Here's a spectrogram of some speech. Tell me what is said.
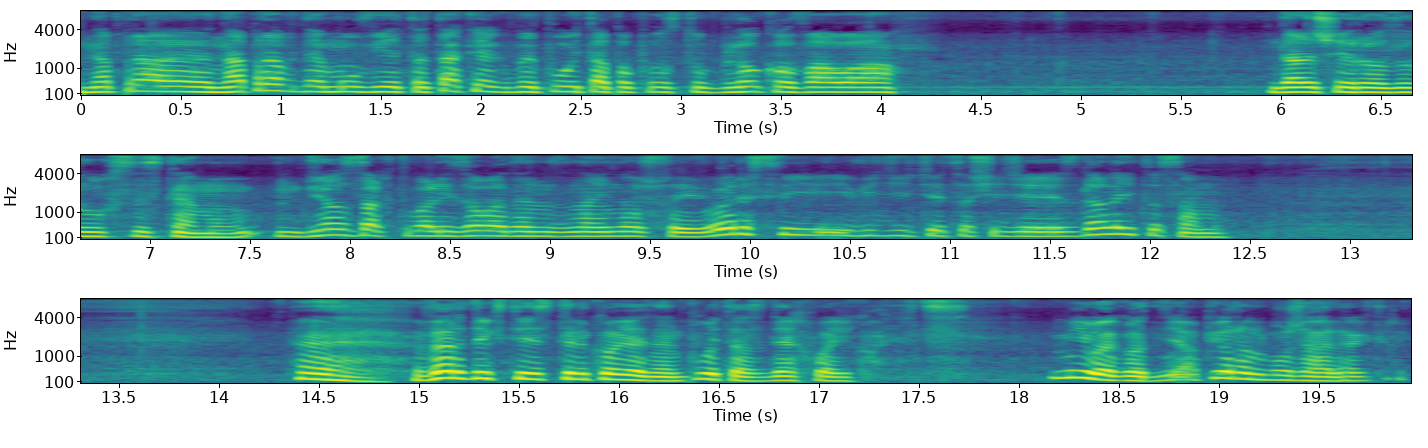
Napra naprawdę mówię to tak jakby płyta po prostu blokowała dalszy rozruch systemu. BIOS zaktualizował ten z najnowszej wersji i widzicie co się dzieje. Jest dalej to samo. Ech, werdykt jest tylko jeden. Płyta zdechła i koniec. Miłego dnia. Piorun Burza Elektryk.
